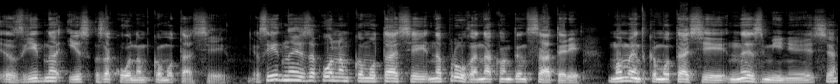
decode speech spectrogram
згідно із законом комутації. Згідно із законом комутації, напруга на конденсаторі в момент комутації не змінюється.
